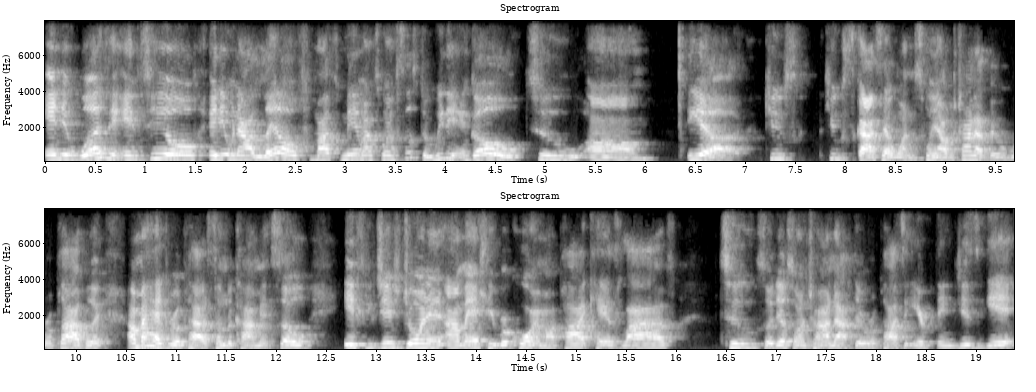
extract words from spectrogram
And it wasn't until and then when I left, my me and my twin sister, we didn't go to um yeah, Q Q Scott said one twin. I was trying not to reply, but I might have to reply to some of the comments. So if you just joining, I'm actually recording my podcast live. too. So that's why I'm trying not to reply to everything just yet.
